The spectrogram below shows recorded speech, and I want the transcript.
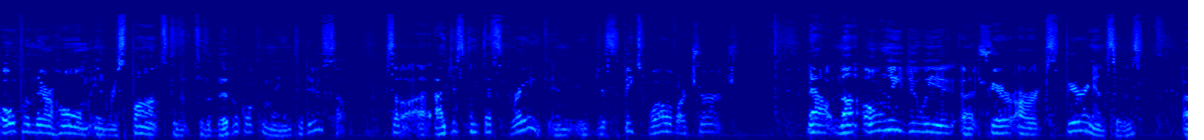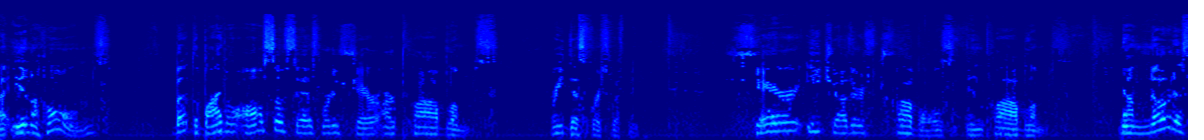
open their home in response to the, to the biblical command to do so. So I, I, just think that's great, and it just speaks well of our church. Now, not only do we uh, share our experiences uh, in homes, but the Bible also says we're to share our problems. Read this verse with me. Share each other's troubles and problems. Now, notice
